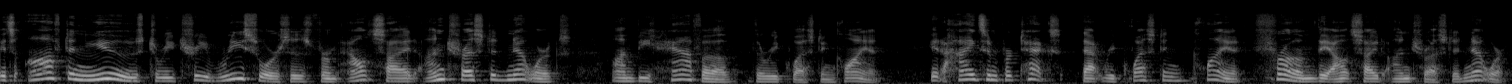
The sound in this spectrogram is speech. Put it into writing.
It's often used to retrieve resources from outside untrusted networks on behalf of the requesting client. It hides and protects that requesting client from the outside untrusted network.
